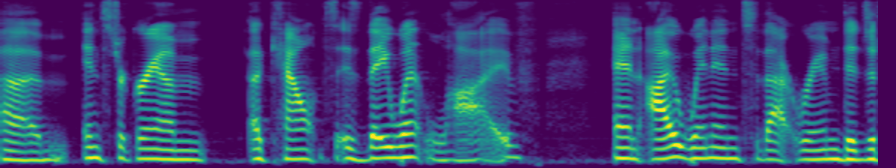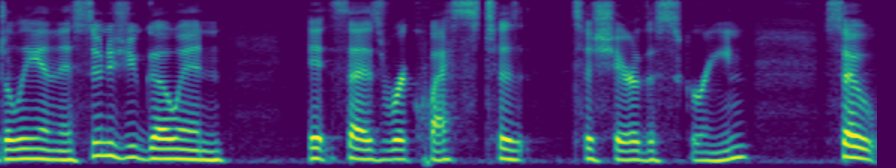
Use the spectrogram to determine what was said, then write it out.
um, Instagram accounts is they went live, and I went into that room digitally, and as soon as you go in, it says request to to share the screen. So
